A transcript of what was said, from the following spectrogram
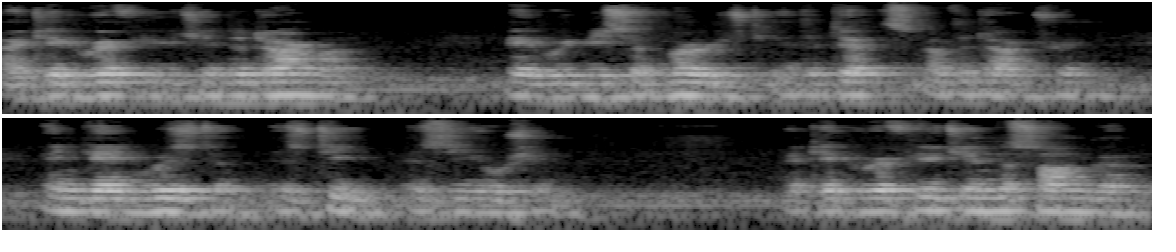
I take refuge in the Dharma. May we be submerged in the depths of the doctrine and gain wisdom as deep as the ocean. I take refuge in the Sangha.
